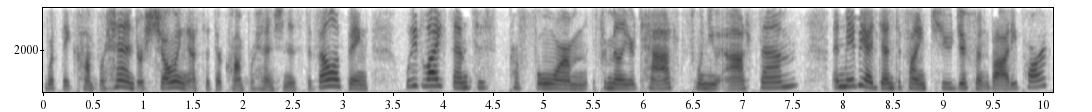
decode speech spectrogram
what they comprehend or showing us that their comprehension is developing, we'd like them to perform familiar tasks when you ask them and maybe identifying two different body parts.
